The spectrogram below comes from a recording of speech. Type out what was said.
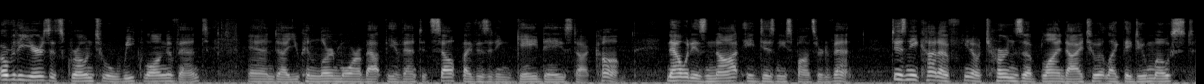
Over the years, it's grown to a week long event, and uh, you can learn more about the event itself by visiting gaydays.com. Now, it is not a Disney sponsored event. Disney kind of, you know, turns a blind eye to it like they do most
